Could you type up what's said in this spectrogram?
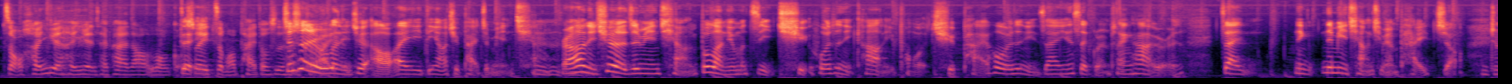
走很远很远才拍得到 logo，对，所以怎么拍都是。就是如果你去 LA，一定要去拍这面墙，嗯，然后你去了这面墙，不管你有没有自己去。或者是你看到你朋友去拍，或者是你在 Instagram 上看到有人在那个那面墙前面拍照，你就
